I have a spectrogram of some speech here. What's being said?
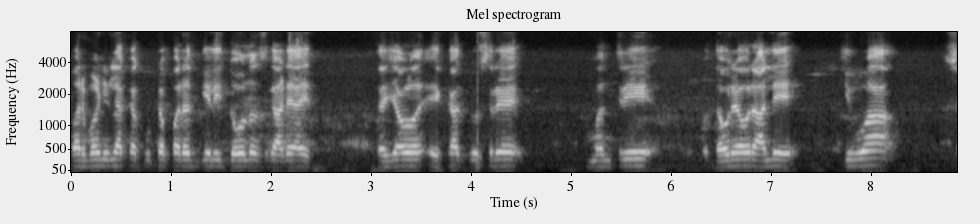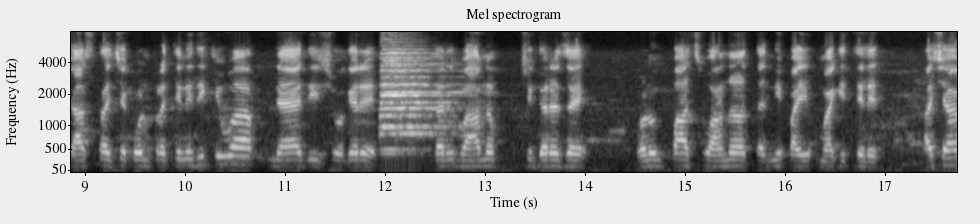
परभणीला का कुठं परत गेली दोनच गाड्या आहेत. त्याच्यामुळं एखाद दुसरे मंत्री दौऱ्यावर आले किंवा शासनाचे कोण प्रतिनिधी किंवा न्यायाधीश वगैरे तर वाहनाची गरज आहे. म्हणून पाच वाहनं त्यांनी पाय मागितलेले अशा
